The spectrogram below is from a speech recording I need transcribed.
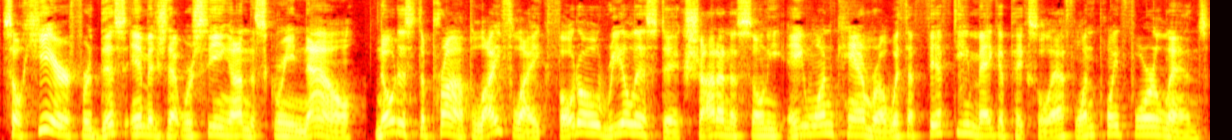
So here for this image that we're seeing on the screen now, notice the prompt, lifelike, photorealistic, shot on a Sony A1 camera with a 50 megapixel f1.4 lens,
